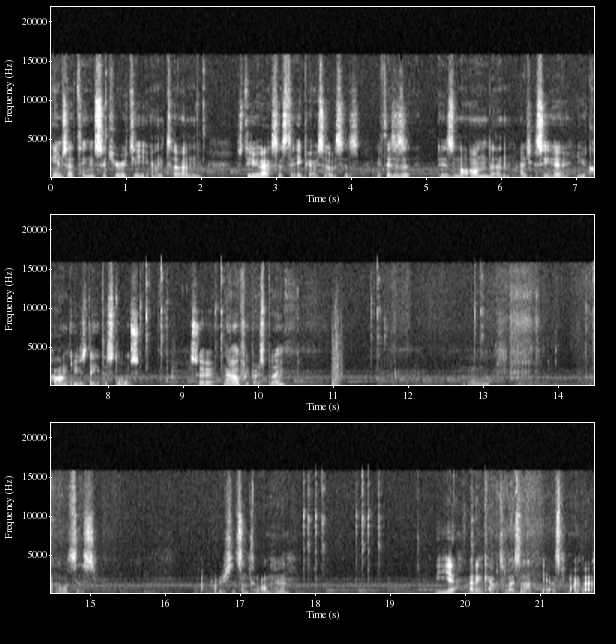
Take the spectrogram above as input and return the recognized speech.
game settings, security, and turn studio access to API services. If this is is not on, then as you can see here, you can't use data stores. So now if we press play. Uh, what's this? I probably just did something wrong here. Yeah, I didn't capitalize that. Yeah, that's my bad.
